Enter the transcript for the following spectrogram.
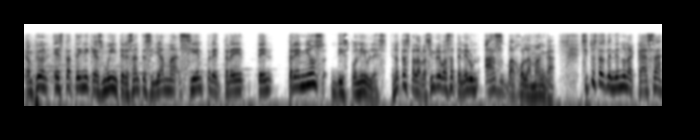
Campeón, esta técnica es muy interesante, se llama siempre ten premios disponibles. En otras palabras, siempre vas a tener un as bajo la manga. Si tú estás vendiendo una casa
